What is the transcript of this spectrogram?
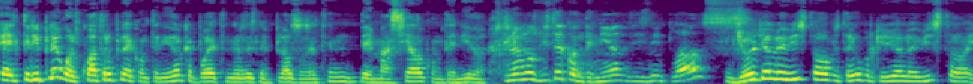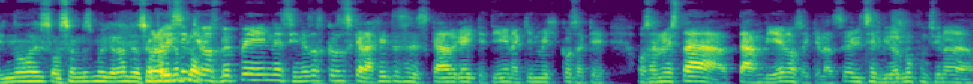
el triple o el cuádruple de contenido que puede tener Disney Plus. O sea, tienen demasiado contenido. No hemos visto el contenido de Disney Plus. Yo ya lo he visto, pues te digo porque yo ya lo he visto y no es, o sea, no es muy grande. O sea, Pero por dicen ejemplo, que los VPNs y esas cosas que la gente se descarga y que tienen aquí en México, o sea, que, o sea, no está tan bien, o sea, que las- el servidor no funciona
